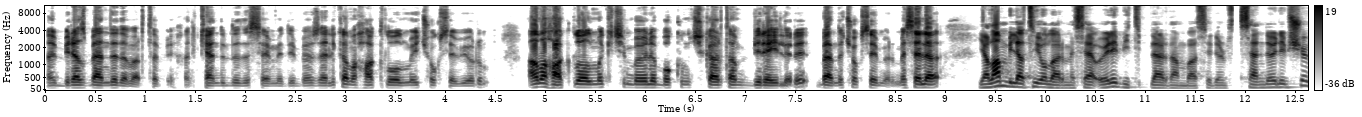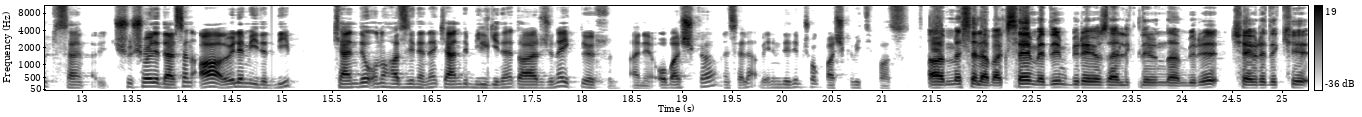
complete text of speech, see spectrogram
hani biraz bende de var tabii. Hani kendimde de sevmediğim bir özellik ama haklı olmayı çok seviyorum. Ama haklı olmak için böyle bokunu çıkartan bireyleri ben de çok sevmiyorum. Mesela Yalan bile atıyorlar mesela öyle bir tiplerden bahsediyorum. Sende öyle bir şey yok ki sen şu şöyle dersen aa öyle miydi deyip kendi onu hazinene, kendi bilgine, dağarcığına ekliyorsun. Hani o başka mesela benim dediğim çok başka bir tip aslında. Abi mesela bak sevmediğim birey özelliklerinden biri çevredeki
